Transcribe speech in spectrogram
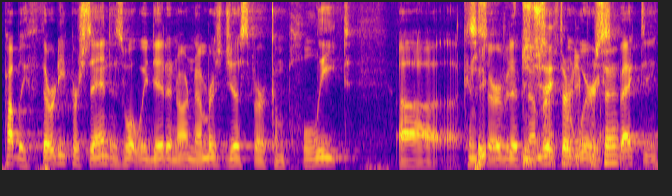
probably 30% is what we did in our numbers just for a complete uh, conservative did you say numbers. But we're expecting,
